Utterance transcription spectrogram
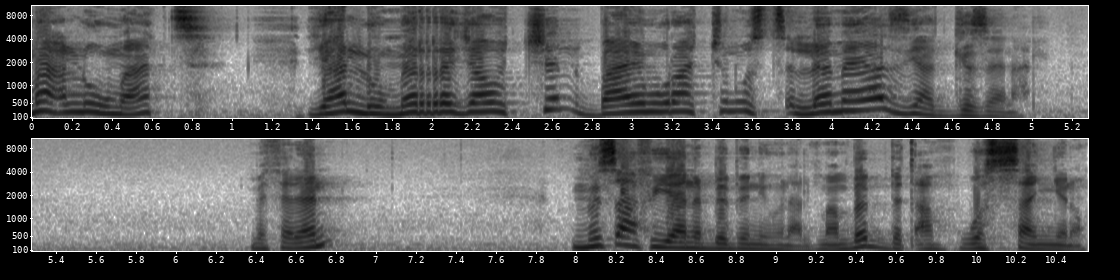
ማዕሉማት ያሉ መረጃዎችን በአይሙራችን ውስጥ ለመያዝ ያግዘናል። መተለን መጽሐፍ እያነበብን ይሆናል። ማንበብ በጣም ወሳኝ ነው።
